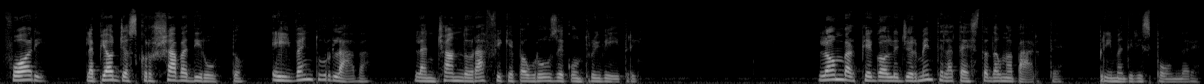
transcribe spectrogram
Fuori la pioggia scrosciava di rotto e il vento urlava, lanciando raffiche paurose contro i vetri. Lombard piegò leggermente la testa da una parte, prima di rispondere.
